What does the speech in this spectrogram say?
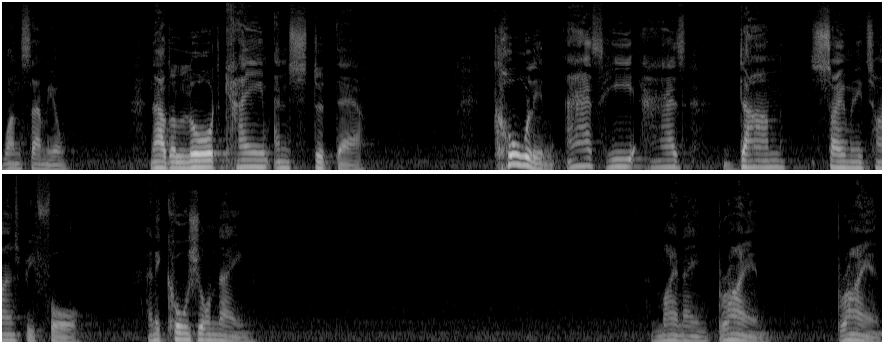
1 Samuel. Now the Lord came and stood there, calling as he has done so many times before. And he calls your name. And my name, Brian. Brian.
